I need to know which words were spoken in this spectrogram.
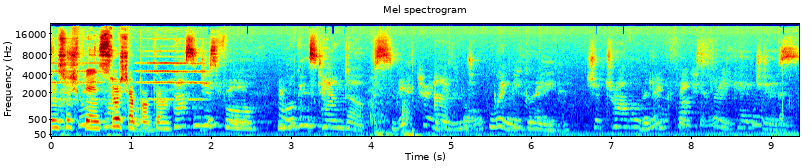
to 165. a short Słyszę po tym. Morganstown Docks and Whitney. Green should travel The in the next three coaches.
